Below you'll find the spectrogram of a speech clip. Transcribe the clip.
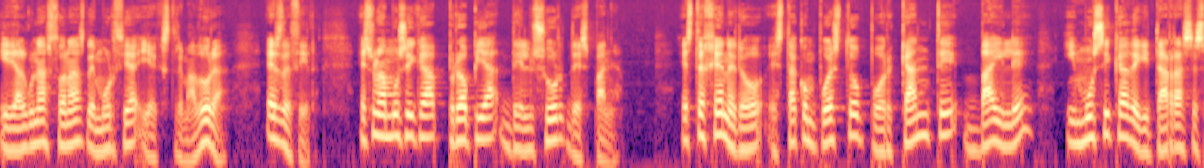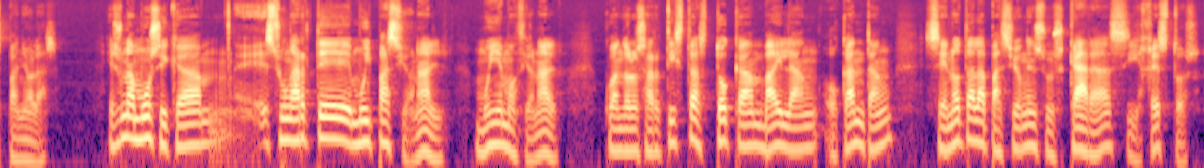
y de algunas zonas de Murcia y Extremadura, es decir, es una música propia del sur de España. Este género está compuesto por cante, baile y música de guitarras españolas. Es una música, es un arte muy pasional, muy emocional, cuando los artistas tocan, bailan o cantan, se nota la pasión en sus caras y gestos.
